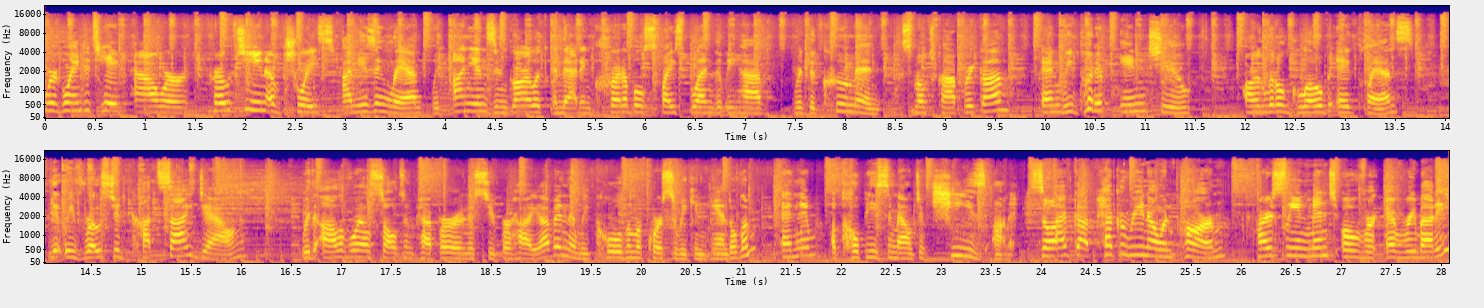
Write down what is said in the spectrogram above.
we're going to take our protein of choice. I'm using lamb with onions and garlic and that incredible spice blend that we have with the cumin, smoked paprika, and we put it into our little globe eggplants that we've roasted cut side down with olive oil, salt, and pepper in a super high oven. Then we cool them, of course, so we can handle them. And then a copious amount of cheese on it. So I've got pecorino and parm, parsley and mint over everybody.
